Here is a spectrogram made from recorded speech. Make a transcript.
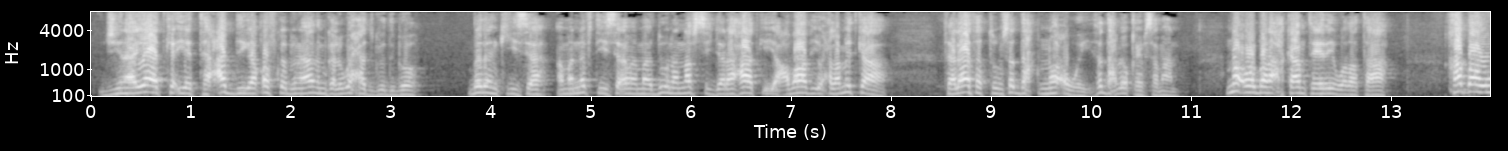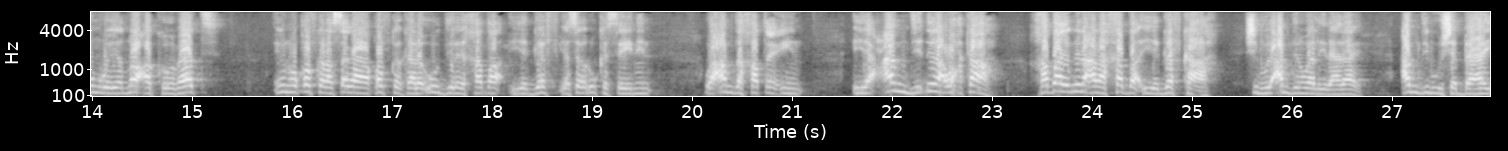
jinaayaadka iyo tacadiga qofka bini aadamka lagu xadgudbo badankiisa ama naftiisa ama maa duna nafsi jaraaxaadka iyo acdaad iyo wax lamidka ah. halaahatun saddex nooc wey saddex bay uqeybsamaan nooc walbana axkaamteeday wadataa. khata-un weeye nooca koobaad inuu qofkan asagaa qofka kale uu dilay khata iyo gaf iyo asagaan ukasaynin wa camda khaطicin iyo camdi dhinac wax ka ah. khata-in dhinacna khata iyo gaf ka ah. Shibhulcamdina waa la yihahdaa camdi buu shabahay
